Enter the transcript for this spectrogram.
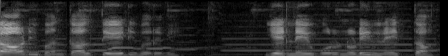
நாடி வந்தால் தேடி வருவேன். என்னை ஒரு நொடி நினைத்தால்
